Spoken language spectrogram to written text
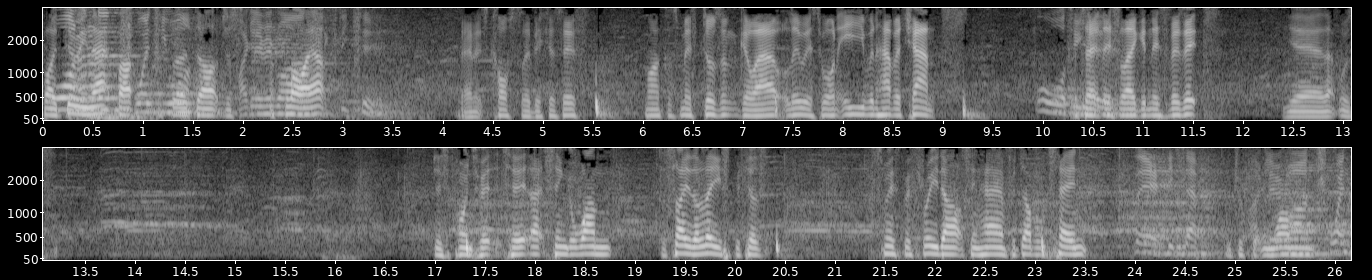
by doing that, but 121. third dart just I give it fly up. 62. And it's costly because if Michael Smith doesn't go out, Lewis won't even have a chance to 42. take this leg in this visit. Yeah, that was disappointing to hit, that single one, to say the least, because Smith with three darts in hand for double ten, 57. which will I put him one 20.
